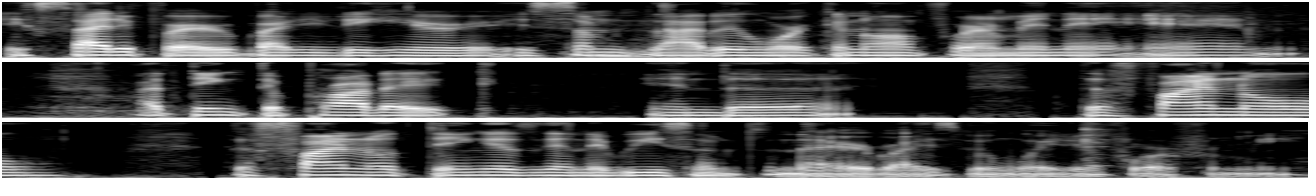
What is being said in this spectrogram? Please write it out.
excited for everybody to hear it. It's something I've been working on for a minute, and I think the product and the the final the final thing is gonna be something that everybody's been waiting for from me.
